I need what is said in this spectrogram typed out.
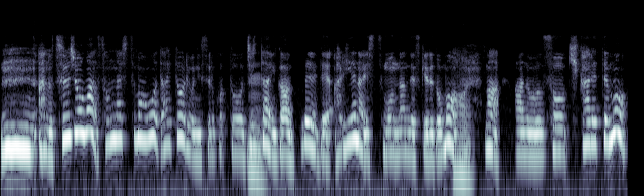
うんあの通常はそんな質問を大統領にすること自体が例でありえない質問なんですけれども、はい。まあ、あのそう聞かれても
